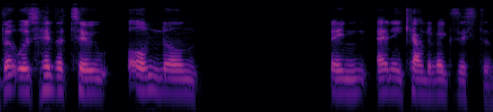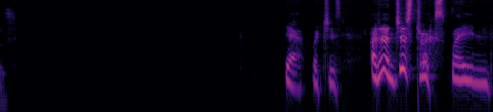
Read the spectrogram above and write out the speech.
that was hitherto unknown in any kind of existence. Yeah, which is. And just to explain,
